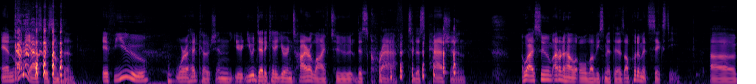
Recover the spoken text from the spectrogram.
And let me ask you something: If you were a head coach and you you had dedicated your entire life to this craft, to this passion, who I assume I don't know how old Lovie Smith is. I'll put him at 60. Uh,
